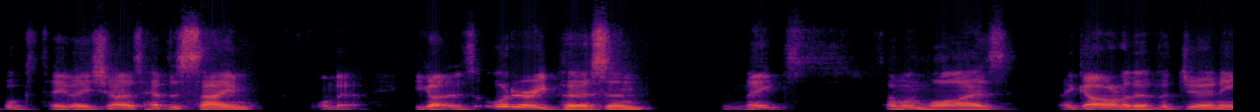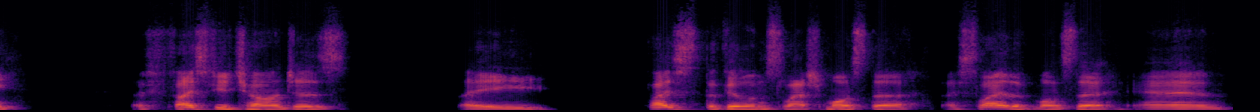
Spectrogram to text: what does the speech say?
books, TV shows have the same format. You got this ordinary person who meets someone wise. They go on a bit of a journey. They face a few challenges. They face the villain slash monster, they slay the monster, and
